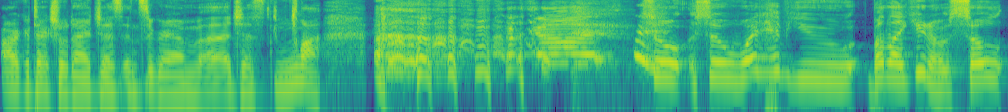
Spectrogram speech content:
architectural digest Instagram, uh, just mwah. God. so so what have you but like you know so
